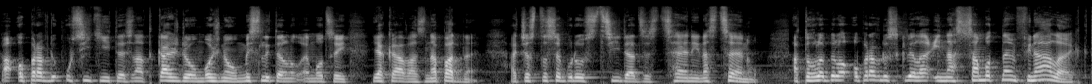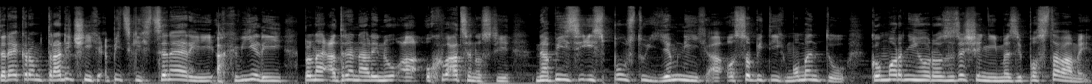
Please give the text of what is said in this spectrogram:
a opravdu usítíte snad každou možnou myslitelnou emoci, jaká vás napadne. A často se budou střídat ze scény na scénu. A tohle bylo opravdu skvělé i na samotném finále, které krom tradičních epických scenérií a chvílí plné adrenalinu a uchvácenosti nabízí i spoustu jemných a osobitých momentů, komorního rozřešení mezi postavami.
